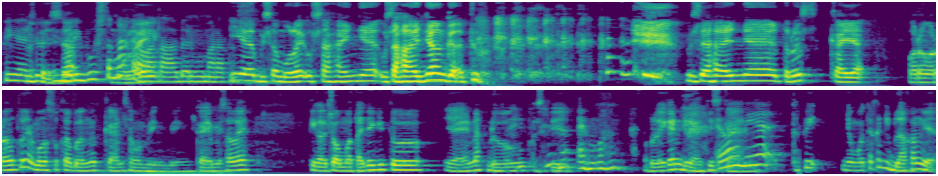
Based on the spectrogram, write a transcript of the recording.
Iya Terus bisa 2000 setengah mulai- kalau salah 2500 Iya bisa mulai usahanya, usahanya enggak tuh. usahanya terus kayak orang-orang tuh emang suka banget kan sama Beng Beng. Kayak misalnya tinggal comot aja gitu, ya enak dong pasti. Emang Apalagi kan gratis Emang kan. dia Tapi nyomotnya kan di belakang ya.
